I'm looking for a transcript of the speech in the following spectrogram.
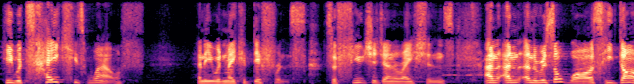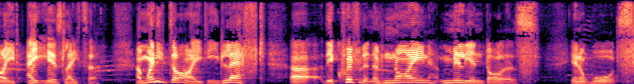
he would take his wealth and he would make a difference to future generations. And, and, and the result was he died eight years later. And when he died, he left uh, the equivalent of $9 million in awards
